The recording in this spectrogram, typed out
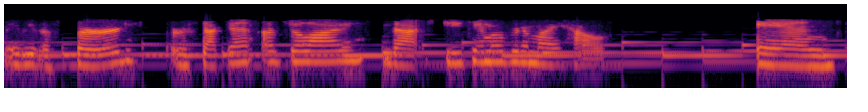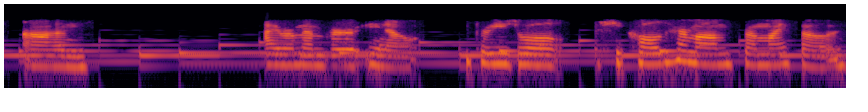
maybe the third or second of July that she came over to my house and um, I remember, you know, per usual, she called her mom from my phone,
